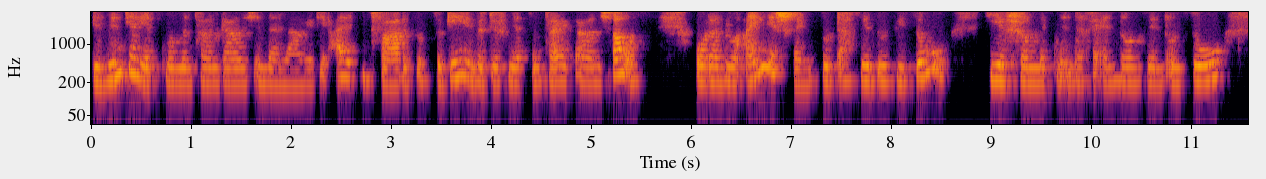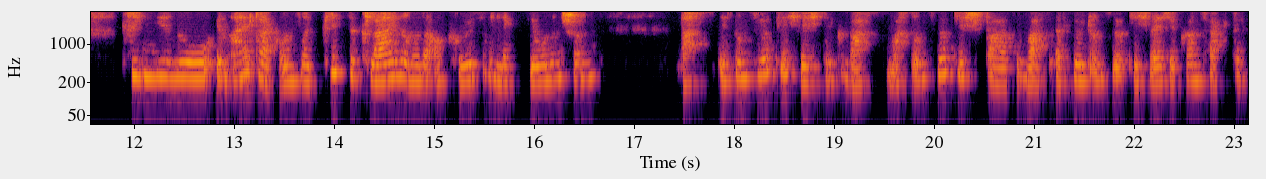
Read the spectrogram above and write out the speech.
Wir sind ja jetzt momentan gar nicht in der Lage, die alten Pfade so zu gehen. Wir dürfen jetzt zum Teil gar nicht raus oder nur eingeschränkt, sodass wir sowieso hier schon mitten in der Veränderung sind. Und so kriegen wir so im Alltag unsere klitzekleinen oder auch größeren Lektionen schon. Was ist uns wirklich wichtig? Was macht uns wirklich Spaß? Was erfüllt uns wirklich? Welche Kontakte?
